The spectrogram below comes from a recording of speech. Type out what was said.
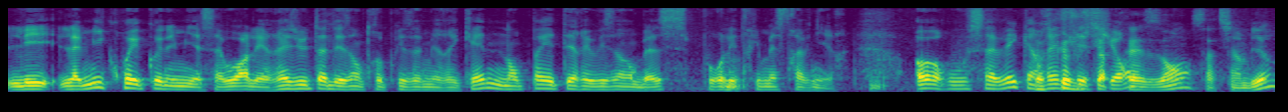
les, la microéconomie, à savoir les résultats des entreprises américaines, n'ont pas été révisés en baisse pour les mm. trimestres à venir. Or, vous savez qu'en récession... Parce que jusqu'à présent, ça tient bien.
